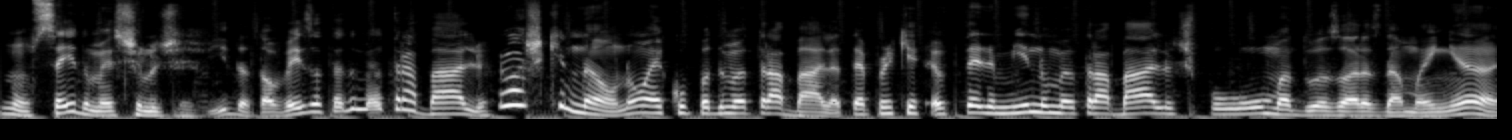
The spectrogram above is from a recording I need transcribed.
não sei, do meu estilo de vida, talvez até do meu trabalho. Eu acho que não, não é culpa do meu trabalho, até porque eu termino o meu trabalho tipo uma, duas horas da manhã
